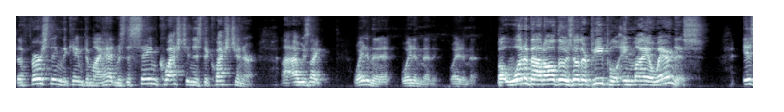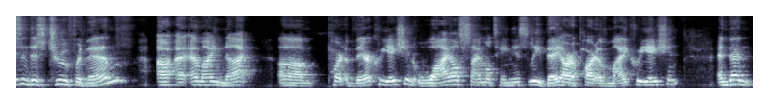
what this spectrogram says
the first thing that came to my head was the same question as the questioner. I was like, wait a minute, wait a minute, wait a minute. But what about all those other people in my awareness? Isn't this true for them? Uh, am I not um, part of their creation while simultaneously they are a part of my creation? And then,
